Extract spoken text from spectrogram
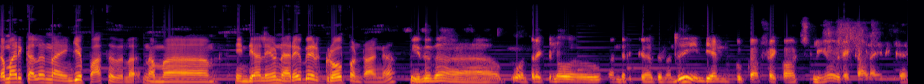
இந்த மாதிரி கலர் நான் எங்கேயும் பார்த்ததில்ல. நம்ம இந்தியாலயும் நிறைய பேர் க்ரோ பண்றாங்க. இதுதான் ஒன்றரை கிலோ வந்திருக்கு. அது வந்து இந்தியன் புக் ஆஃப் ரெக்கார்ட்ஸ்லயும் ரெக்கார்ட் ஆயிருக்கு.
